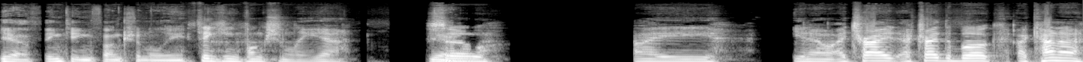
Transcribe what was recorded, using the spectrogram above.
yeah, thinking functionally. thinking functionally yeah. Yeah. so i you know i tried i tried the book i kind of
